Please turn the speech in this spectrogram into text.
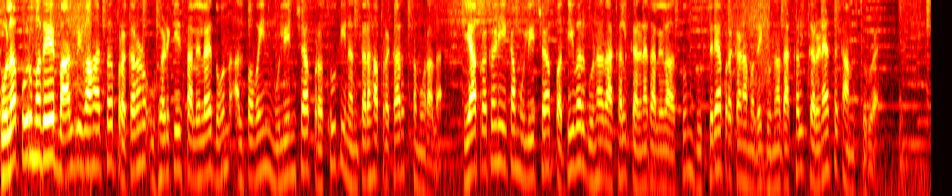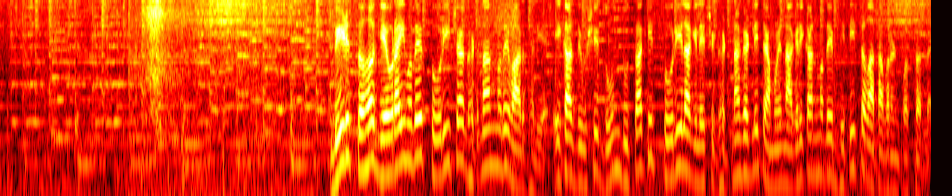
कोल्हापूरमध्ये बालविवाहाचं प्रकरण उघडकीस आलेलं आहे. दोन अल्पवयीन मुलींच्या प्रसूतीनंतर हा प्रकार समोर आला. या प्रकरणी एका मुलीच्या पतीवर गुन्हा दाखल करण्यात आलेला असून दुसऱ्या प्रकरणामध्ये गुन्हा दाखल करण्याचं काम सुरू आहे. बीडसह गेवराईमध्ये चोरीच्या घटनांमध्ये वाढ झाली आहे. एकाच दिवशी दोन दुचाकी चोरीला गेल्याची घटना घडली त्यामुळे नागरिकांमध्ये भीतीचं वातावरण पसरलंय.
